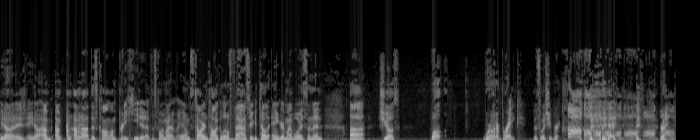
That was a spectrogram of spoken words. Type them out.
you know, and you know, I'm, I'm, I'm, I'm not this calm. I'm pretty heated at this point. My, you know, I'm starting to talk a little faster. You can tell the anger in my voice, and then, uh, she goes, well, we're on a break. This is what she breaks. right.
